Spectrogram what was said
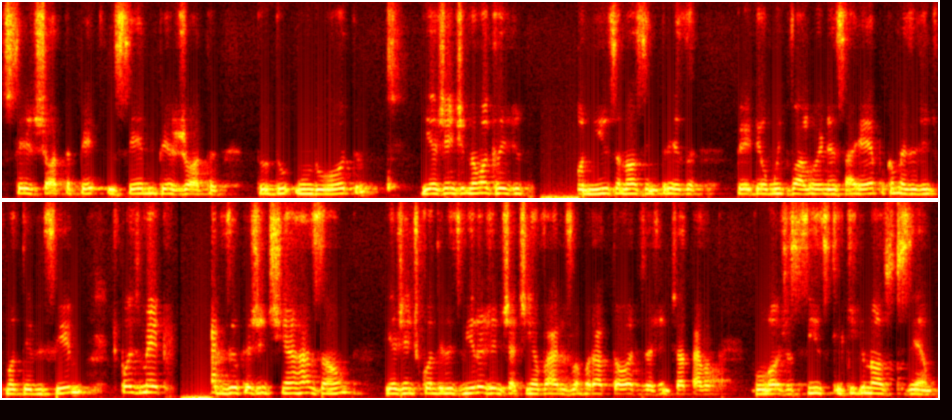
CJP, o CNPJ tudo um do outro, e a gente não acreditou nisso, a nossa empresa perdeu muito valor nessa época, mas a gente manteve firme. Depois o mercado viu que a gente tinha razão, e a gente, quando eles viram, a gente já tinha vários laboratórios, a gente já estava com lojas físicas. O que, que nós fizemos?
